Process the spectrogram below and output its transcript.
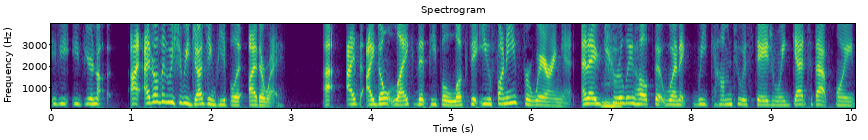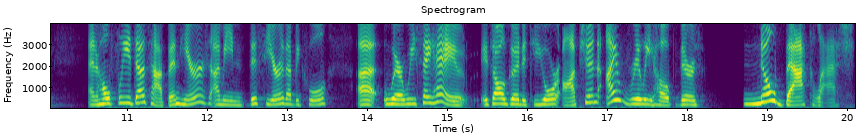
if you if you're not, I, I don't think we should be judging people either way. I, I I don't like that people looked at you funny for wearing it, and I truly hope that when it, we come to a stage when we get to that point, and hopefully it does happen here. I mean, this year that'd be cool. Uh, where we say, hey, it's all good, it's your option. I really hope there's no backlash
